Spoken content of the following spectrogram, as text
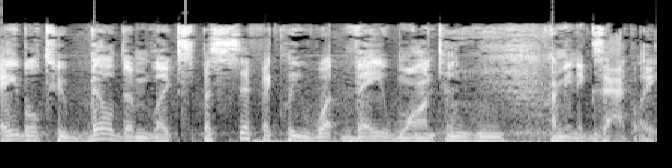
able to build them like specifically what they wanted. I mean exactly.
